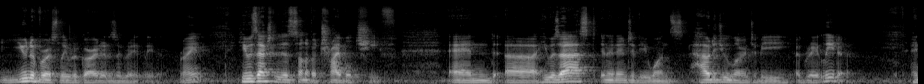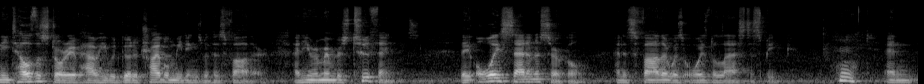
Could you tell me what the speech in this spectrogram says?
universally regarded as a great leader, right? He was actually the son of a tribal chief. And uh, he was asked in an interview once, How did you learn to be a great leader? And he tells the story of how he would go to tribal meetings with his father. And he remembers two things. They always sat in a circle, and his father was always the last to speak. And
